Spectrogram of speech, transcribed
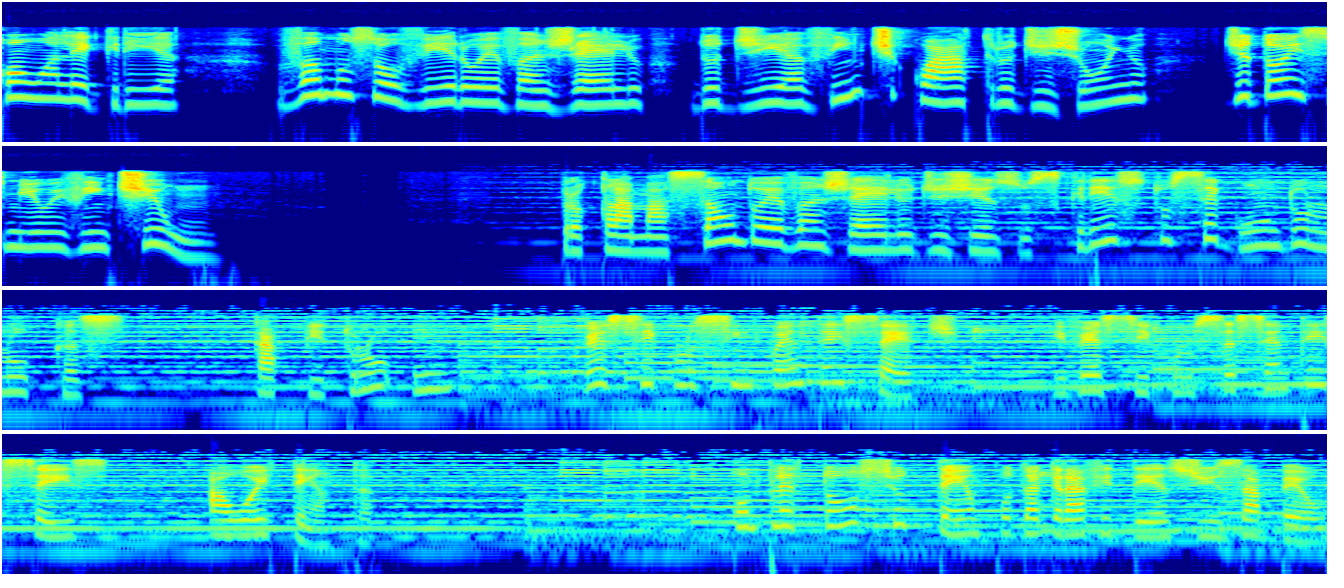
com alegria, vamos ouvir o Evangelho do dia 24 de junho de 2021. Proclamação do Evangelho de Jesus Cristo segundo Lucas, capítulo 1, versículos 57 e versículos 66 a 80. Completou-se o tempo da gravidez de Isabel,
